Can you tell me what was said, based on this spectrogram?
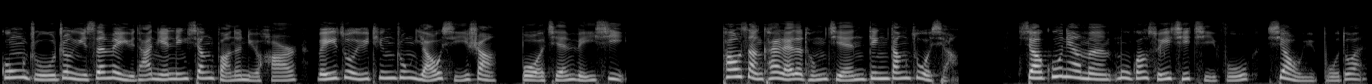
公主正与三位与她年龄相仿的女孩围坐于厅中摇席上，跛钱为戏。抛散开来的铜钱叮当作响，小姑娘们目光随其起伏，笑语不断。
